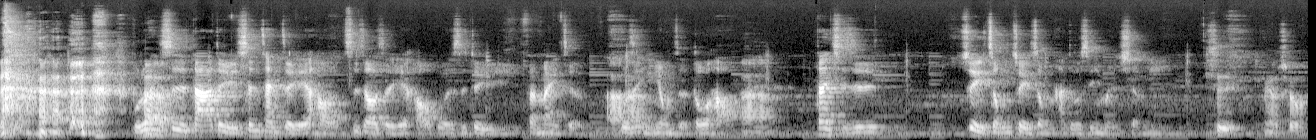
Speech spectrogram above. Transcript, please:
不论是大家对于生产者也好，制造者也好，或者是对于贩卖者或者是饮用者都好啊，但其实最终最终它都是一门生意。是没有错，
